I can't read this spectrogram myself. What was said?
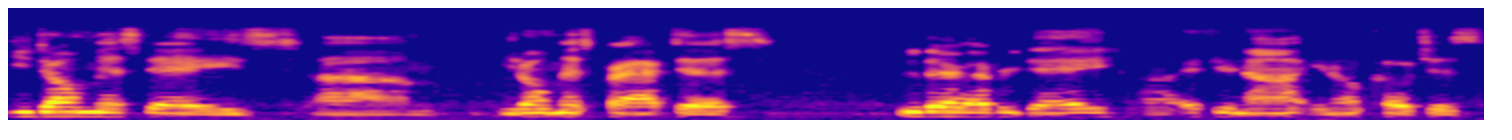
you don't miss days, um, you don't miss practice. You're there every day. Uh, if you're not, you know, coaches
